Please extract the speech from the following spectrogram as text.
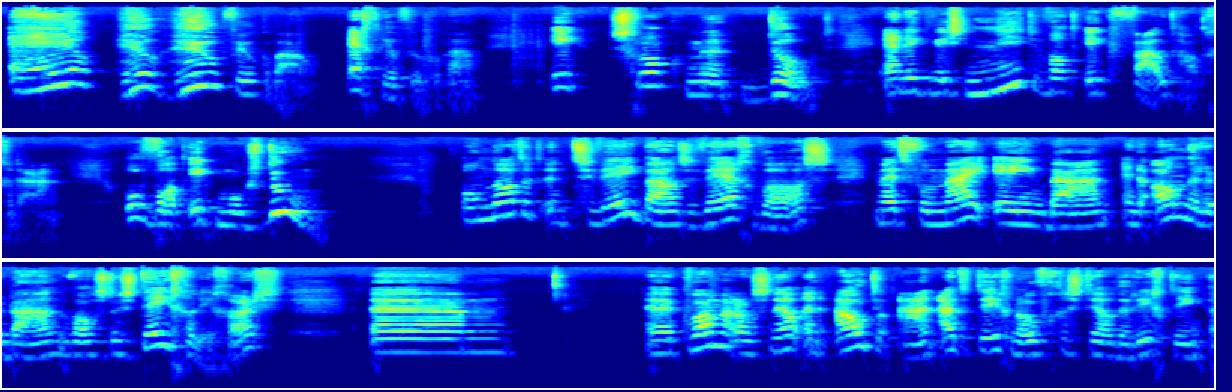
heel, heel, heel veel kabaal. Echt heel veel kabaal. Ik schrok me dood. En ik wist niet wat ik fout had gedaan. Of wat ik moest doen omdat het een tweebaans weg was, met voor mij één baan en de andere baan was dus tegenliggers, um, kwam er al snel een auto aan uit de tegenovergestelde richting,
